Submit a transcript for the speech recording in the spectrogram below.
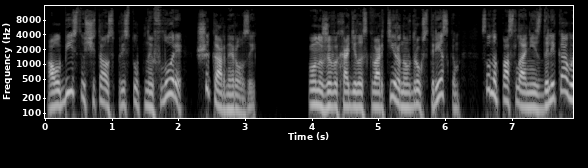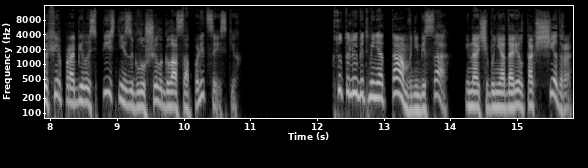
а убийство считалось преступной флоре шикарной розой. Он уже выходил из квартиры, но вдруг с треском, словно послание издалека, в эфир пробилась песня и заглушила голоса полицейских. «Кто-то любит меня там, в небесах, иначе бы не одарил так щедро.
